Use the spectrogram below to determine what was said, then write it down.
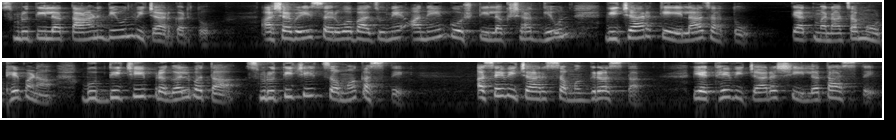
स्मृतीला ताण देऊन विचार करतो. अशावेळी सर्व बाजूने अनेक गोष्टी लक्षात घेऊन विचार केला जातो. त्यात मनाचा मोठेपणा बुद्धीची प्रगल्भता स्मृतीची चमक असते. असे विचार समग्र असतात. येथे विचारशीलता असते.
